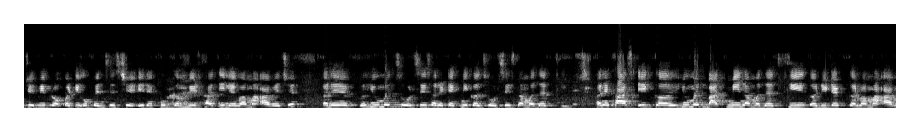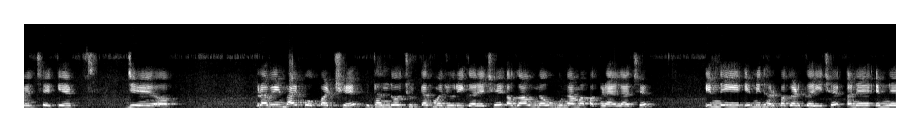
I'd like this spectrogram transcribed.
જે બી પ્રોપર્ટી ઓફેન્સીસ છે એને ખૂબ ગંભીરતાથી લેવામાં આવે છે અને હ્યુમન સોર્સિસ અને ટેકનિકલ સોર્સિસના મદદથી અને ખાસ એક હ્યુમન બાતમીના મદદથી ડિટેક્ટ કરવામાં આવેલ છે કે જે પ્રવીણભાઈ પોપટ છે, ધંધો છૂટક મજૂરી કરે છે, અગાઉ નવ ગુનામાં પકડાયેલા છે, એમની એમની ધરપકડ કરી છે અને એમને,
